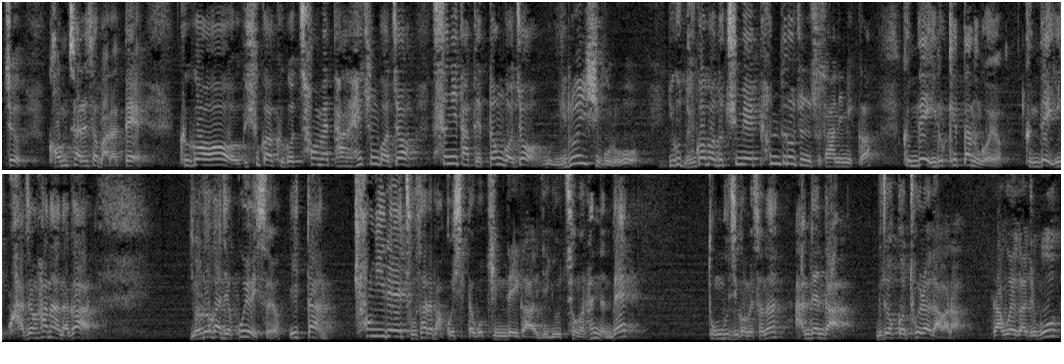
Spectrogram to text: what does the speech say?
즉 검찰에서 말할 때 그거 휴가 그거 처음에 다 해준 거죠? 승인 다 됐던 거죠? 뭐 이런 식으로 이거 누가 봐도 추미애 편 들어주는 수사 아닙니까? 근데 이렇게 했다는 거예요. 근데 이 과정 하나하나가 여러 가지가 꼬여 있어요. 일단 평일에 조사를 받고 싶다고 김대희가 이제 요청을 했는데 동부지검에서는 안 된다. 무조건 토요일에 나와라. 라고 해가지고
